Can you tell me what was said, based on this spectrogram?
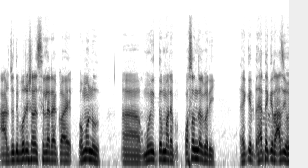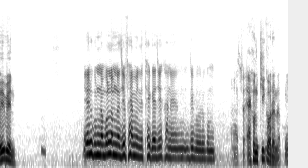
আর যদি বরিশালের ছেলেরা কয় ও মনু মুই তোমারে পছন্দ করি একে হাতে কি রাজি হইবেন? এরকম না বললাম না যে ফ্যামিলি থেকে যেখানে দেবে ওরকম। আচ্ছা এখন কি করেন আপনি?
